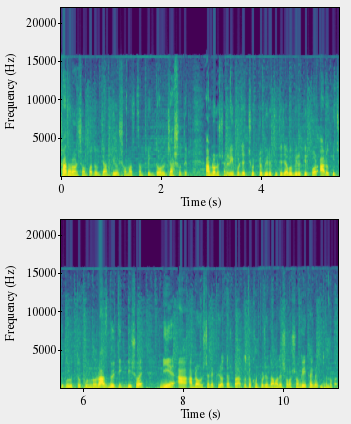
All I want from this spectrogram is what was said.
সাধারণ সম্পাদক জাতীয় সমাজতান্ত্রিক দল জাসদের। আমরা অনুষ্ঠানের এই পর্যায়ে ছোট্ট বিরতিতে যাব। বিরতির পর আরও কিছু গুরুত্বপূর্ণ রাজনৈতিক বিষয় নিয়ে আমরা অনুষ্ঠানে ফেরত আসব। ততক্ষণ পর্যন্ত আমাদের সবার সঙ্গেই থাকবেন। ধন্যবাদ।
